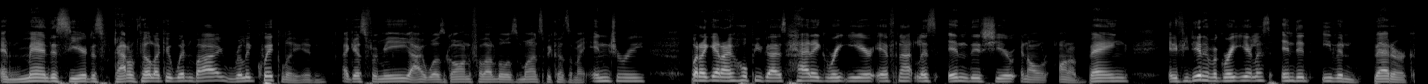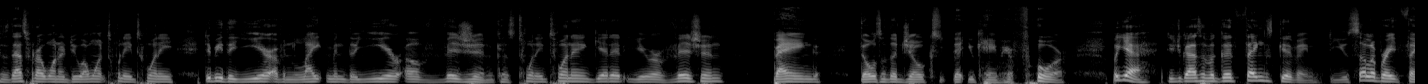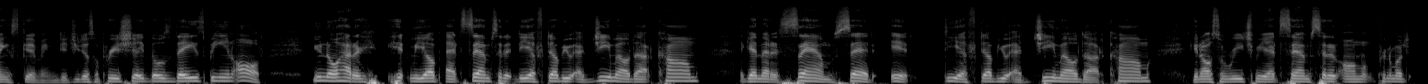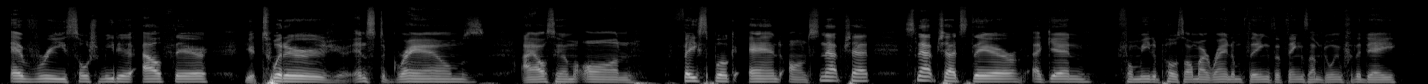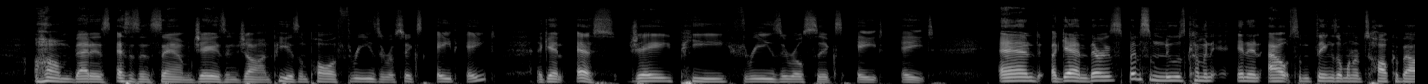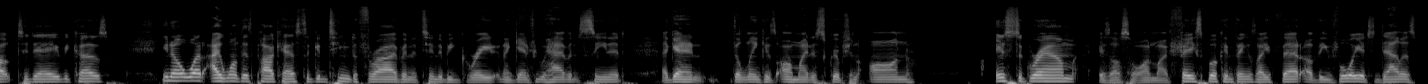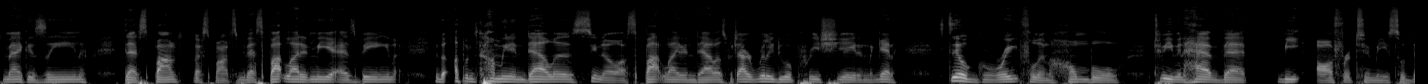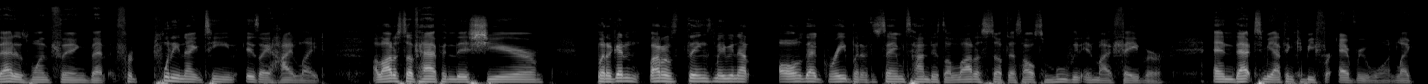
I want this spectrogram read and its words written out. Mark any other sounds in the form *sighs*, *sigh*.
And man, this year just kind of felt like it went by really quickly. And I guess for me, I was gone for a lot of those months because of my injury. But again, I hope you guys had a great year. If not, let's end this year and on, on a bang. And if you did have a great year, let's end it even better because that's what I want to do. I want 2020 to be the year of enlightenment, the year of vision. Because 2020, get it? Year of vision. Bang. Those are the jokes that you came here *laughs* for. But yeah, did you guys have a good Thanksgiving? Do you celebrate Thanksgiving? Did you just appreciate those days being off? You know how to hit me up at samsaiditdfw at gmail.com. Again, that is Sam said it dfw at gmail.com. You can also reach me at Sam It on pretty much every social media out there your Twitters, your Instagrams. I also am on Facebook and on Snapchat. Snapchat's there again for me to post all my random things, the things I'm doing for the day. Um, that is S is in Sam, J is in John, P is in Paul, 30688. Again, S J P 30688. And again, there's been some news coming in and out, some things I want to talk about today because you know what? I want this podcast to continue to thrive and continue to be great. And again, if you haven't seen it, again, the link is on my description on Instagram is also on my Facebook and things like that of the Voyage Dallas magazine that spon- that sponsored me that spotlighted me as being the up and coming in Dallas, you know, a spotlight in Dallas, which I really do appreciate and again, still grateful and humble to even have that be offered to me. So that is one thing that for 2019 is a highlight. A lot of stuff happened this year, but again, a lot of things maybe not all that great, but at the same time, there's a lot of stuff that's also moving in my favor. And that to me, I think can be for everyone. Like,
